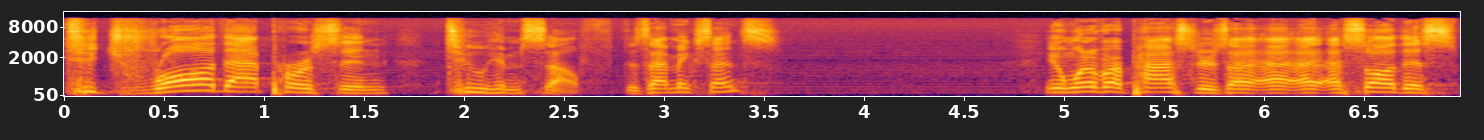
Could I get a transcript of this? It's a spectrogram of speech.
to draw that person to himself. Does that make sense? You know, one of our pastors, I, I, I saw this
